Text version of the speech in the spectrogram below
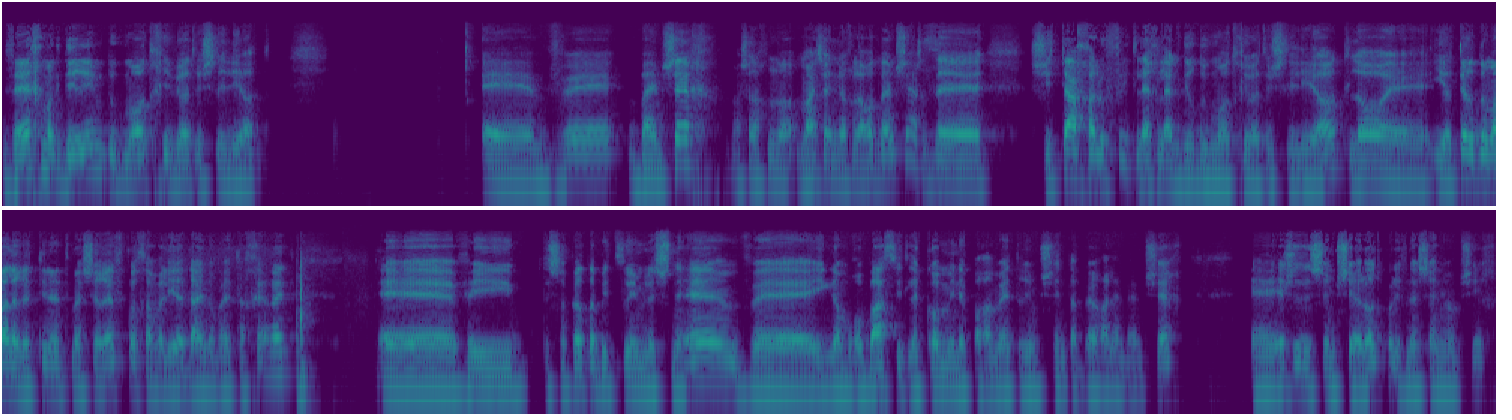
זה איך מגדירים דוגמאות חיוביות ושליליות. אה, ובהמשך, מה, שאנחנו, מה שאני הולך להראות בהמשך, זה שיטה חלופית לאיך להגדיר דוגמאות חיוביות ושליליות. לא, היא יותר דומה לרטיננט מאשר אפקוס, אבל היא עדיין עובדת אחרת. אה, והיא תשפר את הביצועים לשניהם, והיא גם רובסטית לכל מיני פרמטרים שנדבר עליהם בהמשך. אה, יש איזה שהן שאלות פה לפני שאני ממשיך?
